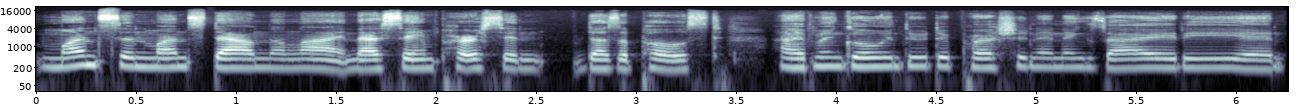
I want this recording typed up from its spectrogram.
months and months down the line, that same person does a post. I've been going through depression and anxiety and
